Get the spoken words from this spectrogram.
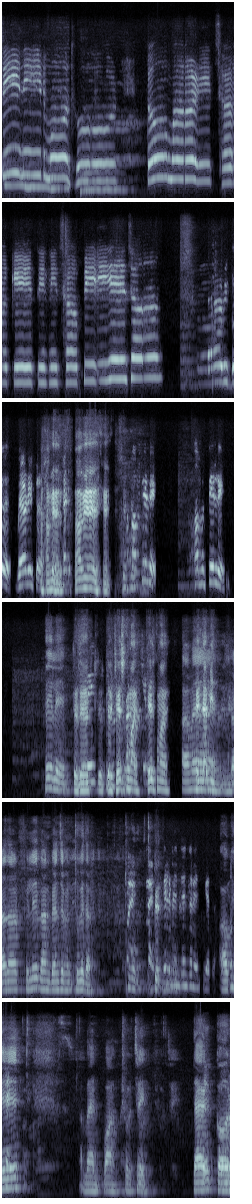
তিনি মধুর তোমার ইচ্ছাকে তিনি ছাপিয়ে যান Very good, very good. Amen. Amen. Pele. Pele. Pele. Jez Kumar, Jez Kumar. Amen. Benjamin. Brother Philip and Benjamin together. Together. Philip and Benjamin together. Okay. Amen. One, two, three. ত্যাগ কর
